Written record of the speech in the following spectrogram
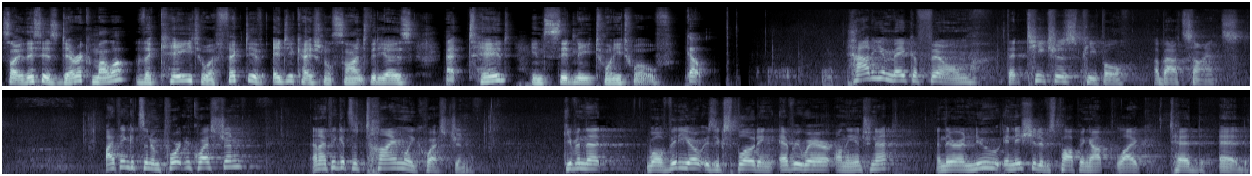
So this is Derek Muller, the key to effective educational science videos at TED in Sydney 2012. Go. How do you make a film that teaches people about science? I think it's an important question, and I think it's a timely question, given that well, video is exploding everywhere on the internet, and there are new initiatives popping up like TED Ed.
